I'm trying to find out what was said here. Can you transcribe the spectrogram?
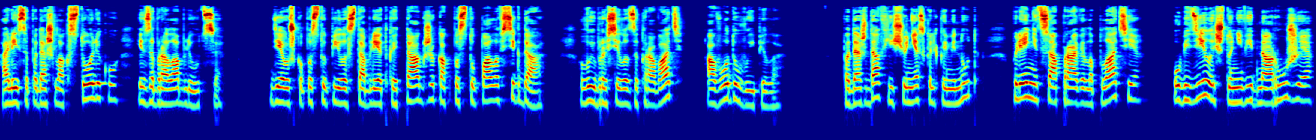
Алиса подошла к столику и забрала блюдце. Девушка поступила с таблеткой так же, как поступала всегда. Выбросила за кровать, а воду выпила. Подождав еще несколько минут, пленница оправила платье, убедилась, что не видно оружия,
